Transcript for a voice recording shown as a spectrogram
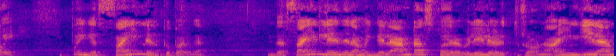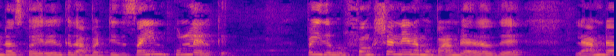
Y இப்போ இங்கே சைன் இருக்குது பாருங்கள் இந்த சைன்லேருந்து நம்ம இங்கே லேம்டா ஸ்கொயரை வெளியில் எடுத்துட்டோம்னா இங்கேயும் லேம்டா ஸ்கொயர் இருக்குதா? பட் இது சைனுக்குள்ளே இருக்குது இப்போ இது ஒரு ஃபங்க்ஷன்னே நம்ம பண்ண முடியாது. அதாவது lambda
